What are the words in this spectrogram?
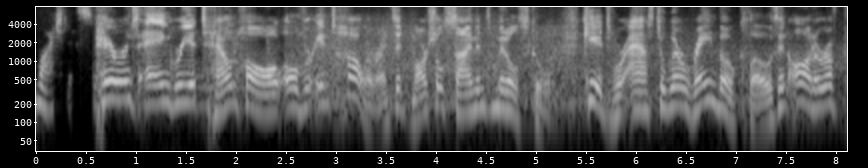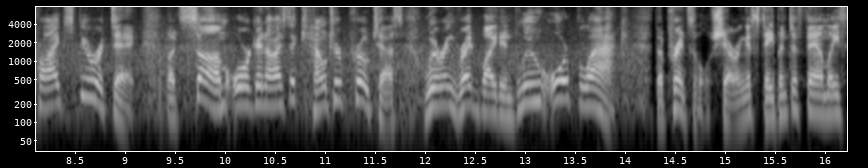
Watch this. Parents angry at town hall over intolerance at Marshall Simonds Middle School. Kids were asked to wear rainbow clothes in honor of Pride Spirit Day, but some organized a counter protest wearing red, white, and blue or black. The principal sharing a statement to families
